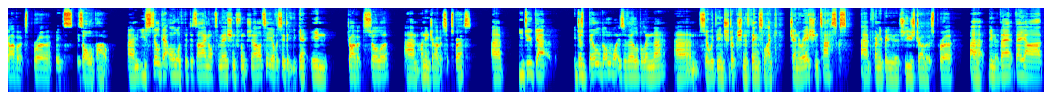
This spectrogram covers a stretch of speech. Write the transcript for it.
DriveWorks Pro is is all about. Um, you still get all of the design automation functionality, obviously, that you get in DriveWorks Solo um, and in DriveWorks Express. Uh, you do get does build on what is available in there. Um, so with the introduction of things like generation tasks, um, for anybody that's used DriveWorks Pro, uh, you know they they are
